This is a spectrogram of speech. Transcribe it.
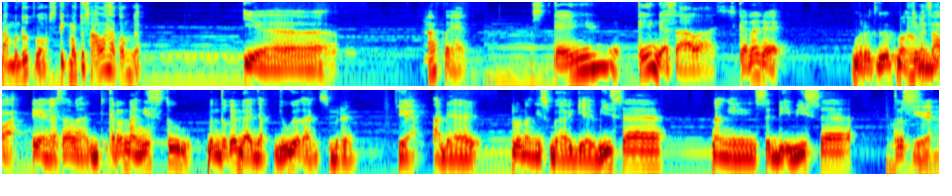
Nah menurut lo, stigma itu salah atau enggak? Ya apa ya? Kayaknya kayaknya nggak salah karena kayak menurut gue makin Oh, nggak salah? Iya nggak salah karena nangis tuh bentuknya banyak juga kan sebenarnya. Iya. Ada lu nangis bahagia bisa, nangis sedih bisa, terus Iya.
